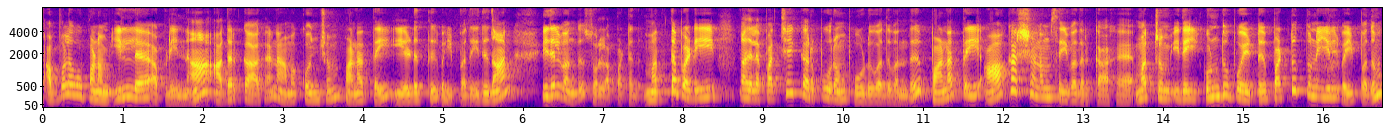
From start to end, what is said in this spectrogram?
அவ்வளவு பணம் இல்லை அப்படின்னா அதற்காக நாம் கொஞ்சம் பணத்தை எடுத்து வைப்பது. இதுதான் இதில் வந்து சொல்லப்பட்டது. மற்றபடி அதில் பச்சை கற்பூரம் போடுவது வந்து பணத்தை ஆகர்ஷணம் செய்வதற்காக மற்றும் இதை கொண்டு போயிட்டு பட்டு துணியில் வைப்பதும்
